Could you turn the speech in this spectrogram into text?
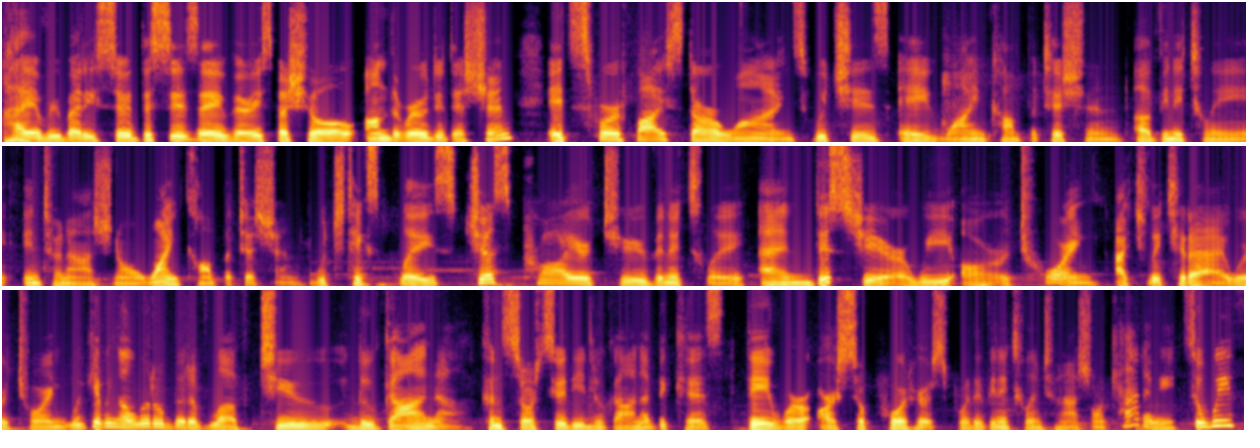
Hi, everybody. So, this is a very special on the road edition. It's for Five Star Wines, which is a wine competition of Vinitaly International Wine Competition, which takes place just prior to Vinitaly. And this year we are touring. Actually, today we're touring, we're giving a little bit of love to Lugana, Consorzio di Lugana, because they were our supporters for the Vinitaly International Academy. So, we've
